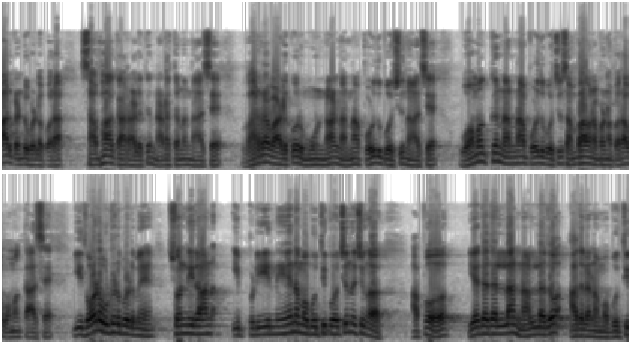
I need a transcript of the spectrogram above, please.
ஆறு கண்டுகொள்ள போறா. சபாக்காராளுக்கு நடத்தணும்னு ஆசை. வர்றவாளுக்கு ஒரு மூணு நாள் நன்னா பொழுது போச்சுன்னு ஆசை. உமக்கு நன்னா பொழுது போச்சு சம்பாவனை பண்ண போறா உமக்கு ஆசை. இதோட விட்டுட்டு போயிடுமே. சொன்னிரான் இப்படின்னே நம்ம புத்தி போச்சுன்னு வச்சுங்க அப்போ எதெல்லாம் நல்லதோ அதில் நம்ம புத்தி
